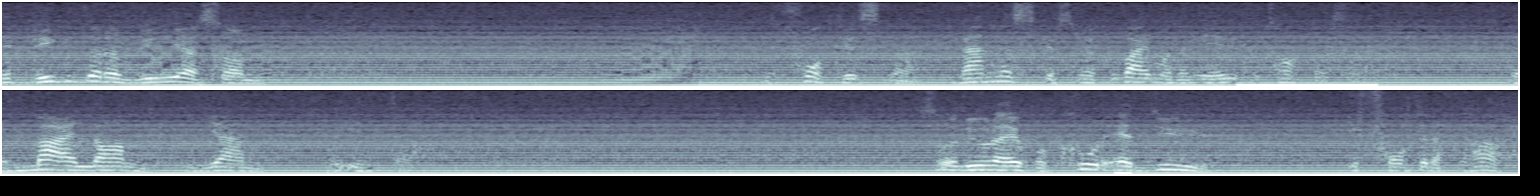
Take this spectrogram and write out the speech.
Det er bygder og byer som det er få kristne. Mennesker som er på vei mot en evig fortapelse. Det er mer land igjen så lurer jeg på hvor er du i forhold til dette her?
